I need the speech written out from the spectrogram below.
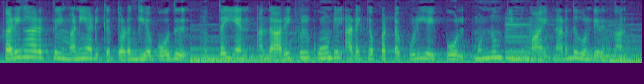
கடிகாரத்தில் மணி அடிக்கத் தொடங்கிய போது முத்தையன் அந்த அறைக்குள் கூண்டில் அடைக்கப்பட்ட புலியைப் போல் முன்னும் பின்னுமாய் நடந்து கொண்டிருந்தான்.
